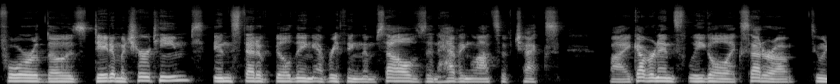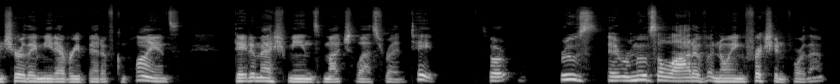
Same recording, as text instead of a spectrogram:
for those data mature teams instead of building everything themselves and having lots of checks by governance, legal, etc., to ensure they meet every bit of compliance, data mesh means much less red tape. So it removes, it removes a lot of annoying friction for them,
